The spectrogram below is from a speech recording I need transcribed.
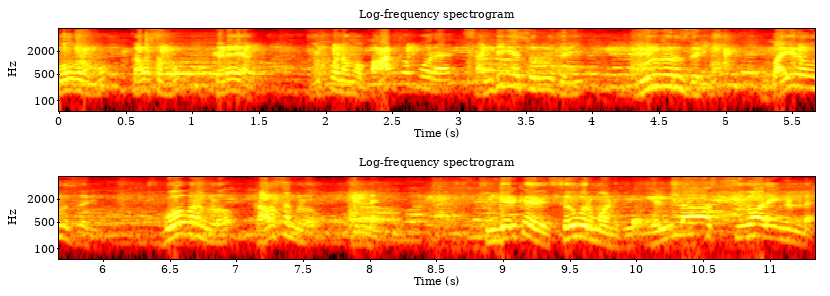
கோபுரமும் கலசமும் கிடையாது. இப்போ நம்ம பார்க்க போகிற சண்டிகேஸ்வரரும் சரி முருகரும் சரி பைரவரும் சரி கோபுரங்களோ கலசங்களோ இல்லை. இங்கே இருக்க சிவபெருமானுக்கு எல்லா சிவாலயங்களில்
